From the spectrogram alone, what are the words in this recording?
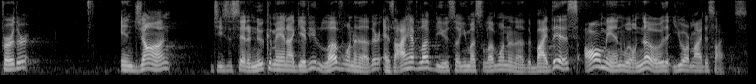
Further, in John, Jesus said, A new command I give you love one another as I have loved you, so you must love one another. By this, all men will know that you are my disciples.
